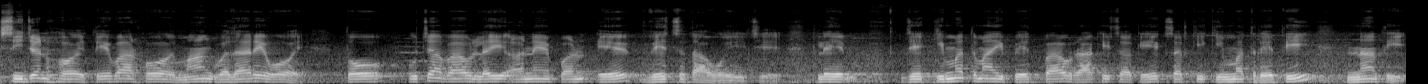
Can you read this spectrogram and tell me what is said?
સિઝન હોય, તહેવાર હોય, માંગ વધારે હોય, તો ઊંચા ભાવ લઈ અને પણ એ વેચતા હોય છે. એટલે જે કિંમતમાં એ ભેદભાવ રાખી શકે, એક સરખી કિંમત રહેતી નથી.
